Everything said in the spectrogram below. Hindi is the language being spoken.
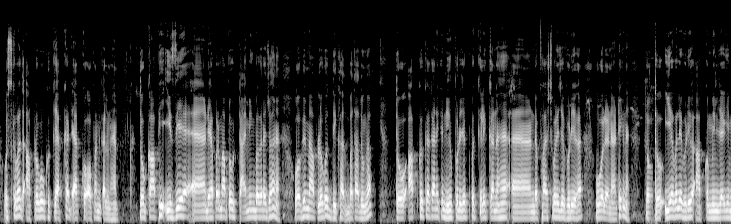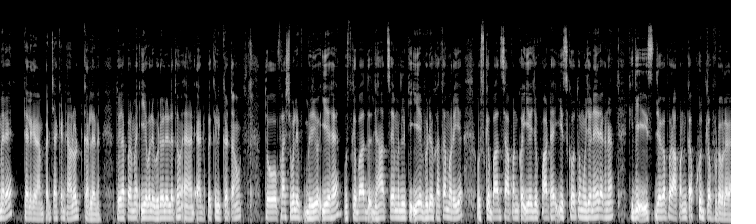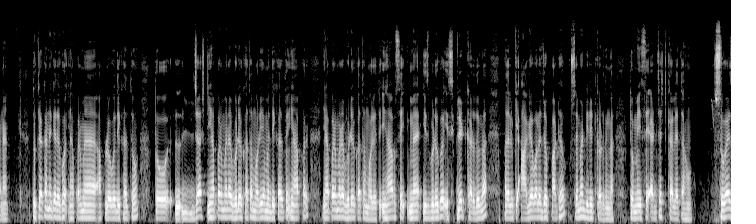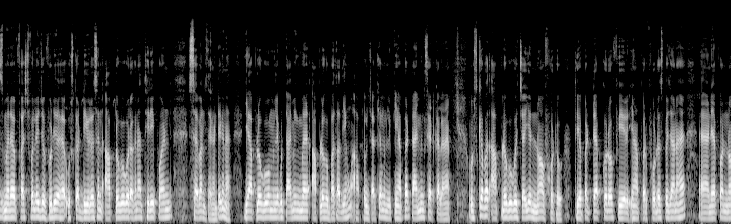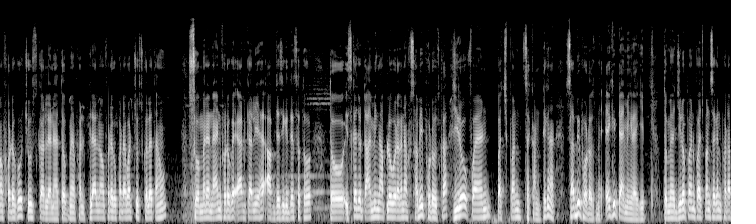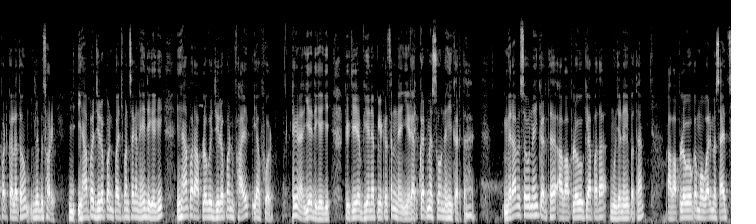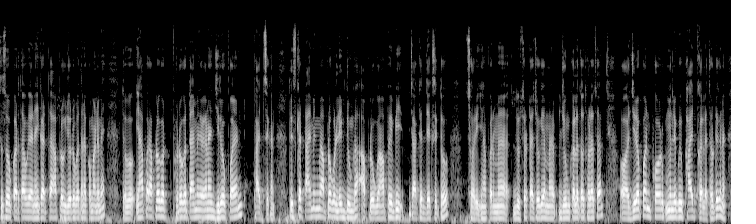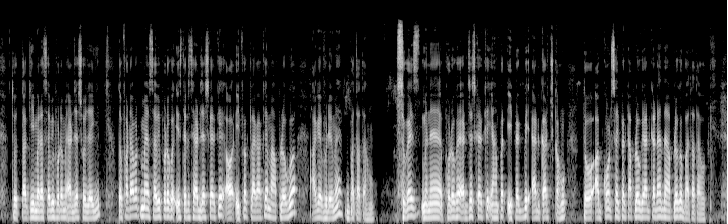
उसके बाद आप लोगों को कैपकट ऐप को ओपन करना है। तो काफ़ी इजी है एंड यहाँ पर मैं आप लोग टाइमिंग वगैरह जो है ना, वो भी मैं आप लोगों को दिखा, बता दूँगा। तो आपको क्या करना है कि न्यू प्रोजेक्ट पर क्लिक करना है एंड फ़र्स्ट वाली जो वीडियो है, वो लेना है, ठीक ना? तो तो ये वाली वीडियो आपको मिल जाएगी मेरे टेलीग्राम पर, जाके डाउनलोड कर लेना। तो यहाँ पर मैं ये वाली वीडियो ले लेता हूँ एंड ऐड पर क्लिक करता हूँ। तो फ़र्स्ट वाली वीडियो ये है, उसके बाद जहाँ से मतलब कि ये वीडियो ख़त्म हो रही है, उसके बाद से अपन को ये जो पार्ट है, इसको तो मुझे नहीं रखना, क्योंकि इस जगह पर अपन का खुद का फ़ोटो लगाना है। तो क्या करने के देखो, यहाँ पर मैं आप लोगों को दिखाता हूँ। तो जस्ट यहाँ पर मेरा वीडियो खत्म हो रही है, मैं दिखाता हूँ यहाँ पर यहाँ पर मेरा वीडियो खत्म हो रही है। तो यहाँ से मैं इस वीडियो को स्प्लिट कर दूँगा मतलब कि आगे वाला जो पार्ट है, उसे मैं डिलीट कर दूँगा। तो मैं इसे एडजस्ट कर लेता हूँ। सो गाइज़ मेरा फ़र्स्ट वाले जो वीडियो है, उसका ड्यूरेशन आप लोगों को रखना थ्री पॉइंट सेवन सेकंड ठीक है ना? ये आप लोगों को मतलब टाइमिंग मैं आप लोगों को बता दिया हूँ। आप लोग जाके मतलब कि यहाँ पर टाइमिंग सेट कर लेना है। उसके बाद आप लोगों को चाहिए नौ फ़ोटो तो यहाँ पर टैप करो, फिर यहाँ पर फ़ोटोज़ पर जाना है एंड यहाँ पर नौ फ़ोटो को चूज़ कर लेना है। तो मैं फ़िलहाल नौ फ़ोटो को फटाफट चूज़ कर लेता हूँ। सो so, मैंने नाइन फ़ोटो को ऐड कर लिया है आप जैसे कि देख सकते हो। तो इसका जो टाइमिंग आप लोगों को रखना है सभी फ़ोटोज़ का ज़ीरो पॉइंट पचपन सेकंड ठीक है ना? सभी फ़ोटोज़ में एक ही टाइमिंग रहेगी। तो मैं ज़ीरो पॉइंट पचपन सेकंड फटाफट कर लेता हूँ। मतलब सॉरी यहाँ पर ज़ीरो पॉइंट पचपन सेकंड नहीं दिखेगी। यहाँ पर आप लोग को ज़ीरो पॉइंट फाइव या फोर ठीक है ना? ये दिखेगी क्योंकि ये वी एप्लीकेशन नहीं है। कैपकट में शो नहीं करता है। मेरा में शो नहीं करता है। अब आप लोगों को क्या पता? मुझे नहीं पता। अब आप लोगों का मोबाइल में शायद से शो करता हो या नहीं करता, आप लोग ज़रूर बताना कमेंट में। तो यहाँ पर आप लोग का फ़ोटो का टाइमिंग रखना है ज़ीरो पॉइंट फाइव सेकंड तो इसका टाइमिंग मैं आप लोगों को लिख दूँगा, आप लोग वहाँ पर भी जाके देख सकते हो। सॉरी यहाँ पर मैं दूसरा टच हो गया मैं जूम कर लेता हूँ थोड़ा सा और ज़ीरो पॉइंट फोर मतलब कि फाइव कर लेता हूँ ठीक है ना? तो ताकि मेरा सभी फ़ोटो में एडजस्ट हो जाएगी। तो फटाफट मैं सभी फ़ोटो को इस तरह से एडजस्ट करके और इफ़ेक्ट लगा के मैं आप लोगों को आगे वीडियो में बताता हूँ। सो गाइज़ मैंने फ़ोटो को एडजस्ट करके यहाँ पर इफ़ेक्ट भी ऐड कर चुका हूँ। तो अब कौन सा इफ़ेक्ट आप लोग ऐड करना है मैं आप लोगों को बताता हूँ।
